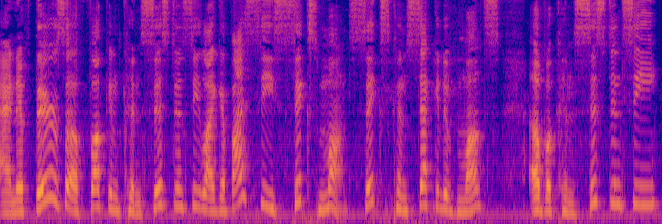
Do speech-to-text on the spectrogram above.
And if there's a fucking consistency, like if I see six months, six consecutive months of a consistency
